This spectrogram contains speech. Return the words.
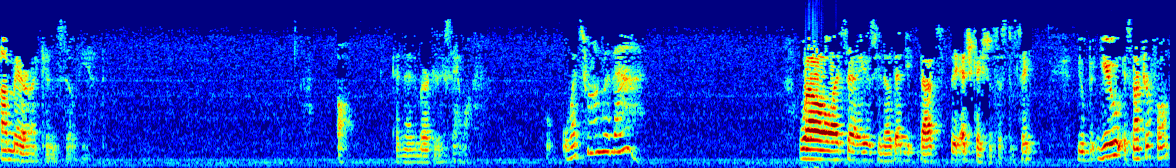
American Soviet. Oh, and then Americans say, well, what's wrong with that? Well, I say is, you know, then you, that's the education system. See, you, you, it's not your fault.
